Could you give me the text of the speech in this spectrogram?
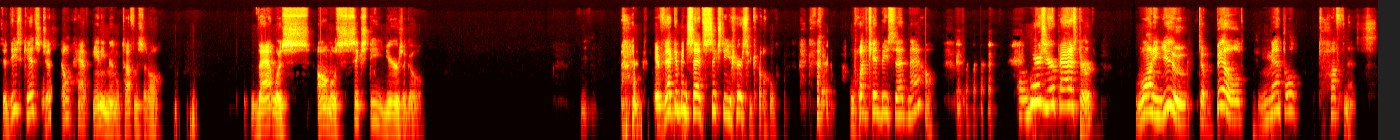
He said, These kids just don't have any mental toughness at all. That was almost 60 years ago. if that can be said 60 years ago, what can be said now? And where's your pastor wanting you to build mental toughness?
